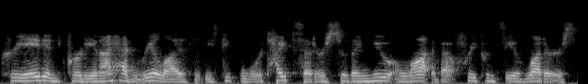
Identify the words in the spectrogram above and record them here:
created QWERTY, and I hadn't realized that these people were typesetters, so they knew a lot about frequency of letters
